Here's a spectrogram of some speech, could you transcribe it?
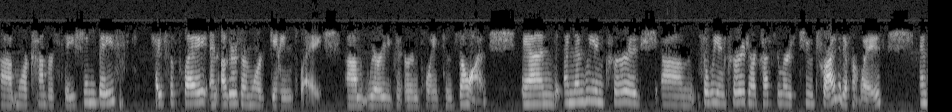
uh, more conversation-based types of play, and others are more game play, um, where you can earn points and so on and and then we encourage um, so we encourage our customers to try the different ways and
